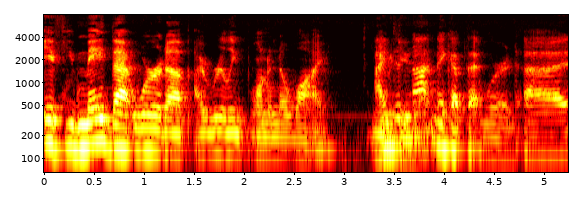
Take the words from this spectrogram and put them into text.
if you made that word up, I really want to know why. I did not that. make up that word. Uh,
